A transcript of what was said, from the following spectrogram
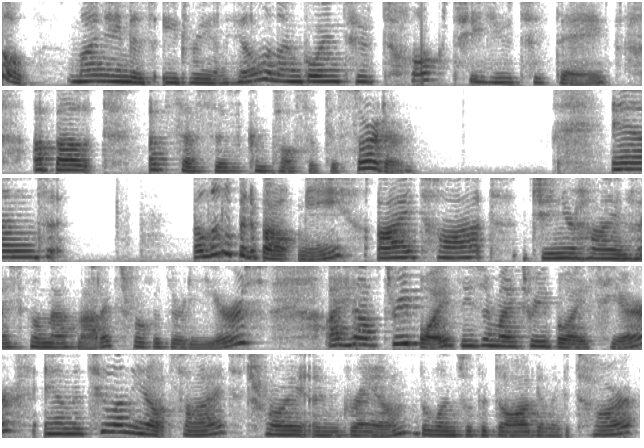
Hello, my name is Adrienne Hill, and I'm going to talk to you today about obsessive compulsive disorder. And a little bit about me. I taught junior high and high school mathematics for over 30 years. I have three boys. These are my three boys here. And the two on the outside, Troy and Graham, the ones with the dog and the guitar,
